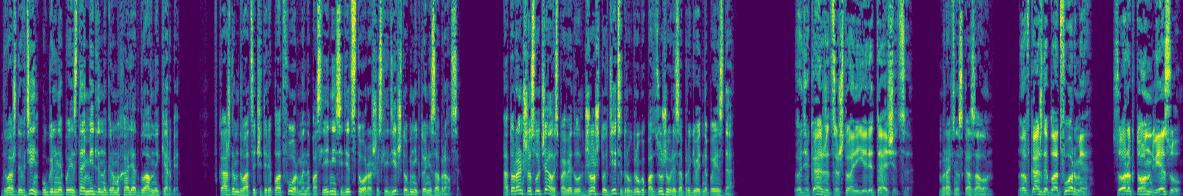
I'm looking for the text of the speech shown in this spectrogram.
Дважды в день угольные поезда медленно громыхали от главной Керби. В каждом 24 платформы, на последней сидит сторож и следит, чтобы никто не забрался. А то раньше случалось, поведал Джо, что дети друг друга подзуживали запрыгивать на поезда. «Хоть и кажется, что они еле тащатся», — мрачно сказал он. «Но в каждой платформе сорок тонн весу.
